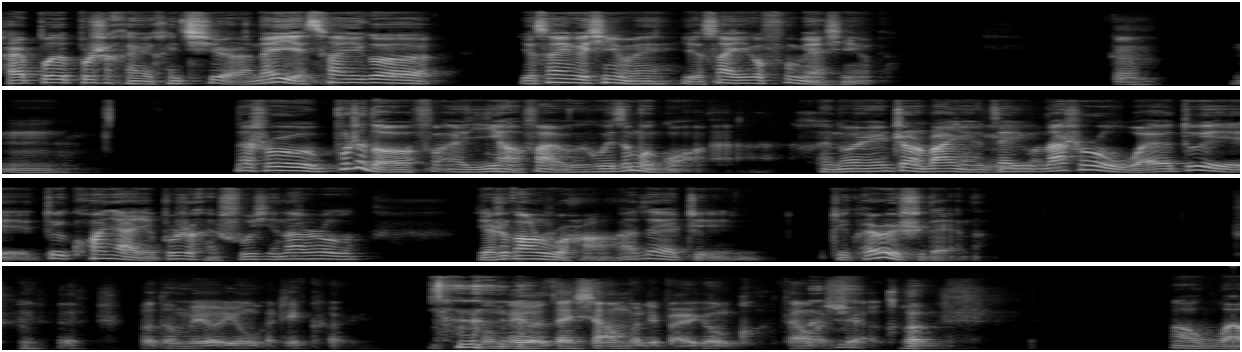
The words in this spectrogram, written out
还不不是很很气人，那也算一个也算一个新闻，也算一个负面新闻。嗯嗯，那时候不知道范影响范围会这么广，啊很多人正儿八经在用。那时候我也对对框架也不是很熟悉，那时候也是刚入行，还在这。这 query 时代呢，我都没有用过这 query，我没有在项目里边用过，但我学过。啊，我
